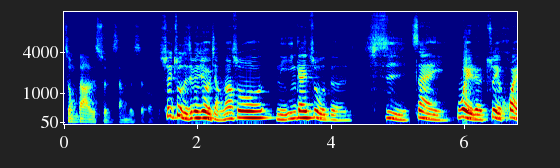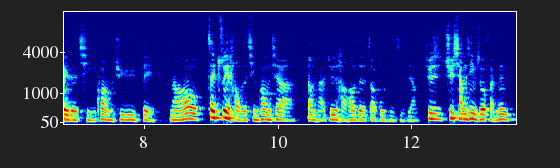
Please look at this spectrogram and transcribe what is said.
重大的损伤的时候。所以作者这边就有讲到说，你应该做的是在为了最坏的情况去预备，然后在最好的情况下让他就是好好的照顾自己，这样就是去相信说，反正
